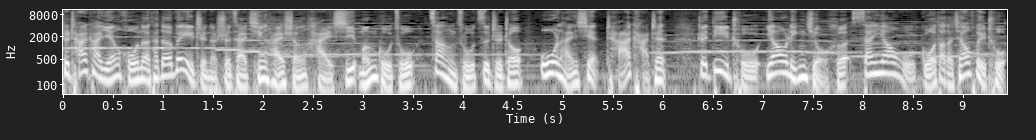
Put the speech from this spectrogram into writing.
这茶卡盐湖呢，它的位置呢是在青海省海西蒙古族藏族自治州乌兰县茶卡镇，这地处幺零九和三幺五国道的交汇处，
